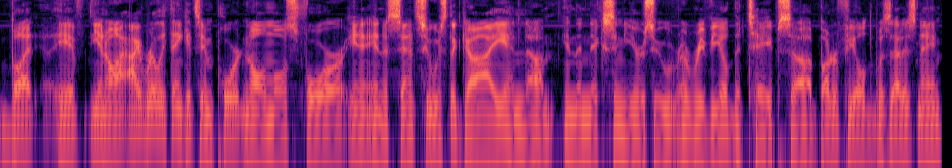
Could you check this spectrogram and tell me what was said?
But if you know, I really think it's important, almost for, in, in a sense, who was the guy in um, in the Nixon years who uh, revealed the tapes? Uh, Butterfield was that his name?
